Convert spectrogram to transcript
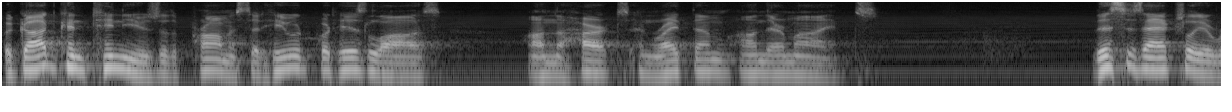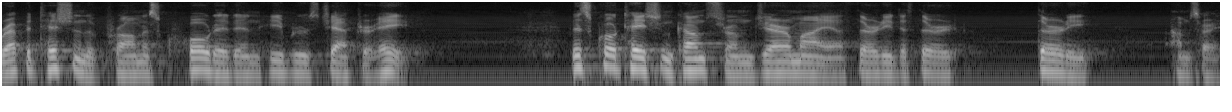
But God continues with the promise that He would put His laws on the hearts and write them on their minds. This is actually a repetition of the promise quoted in Hebrews chapter 8. This quotation comes from Jeremiah 30 to 30, 30 I'm sorry,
